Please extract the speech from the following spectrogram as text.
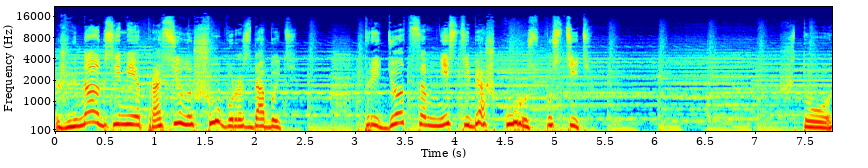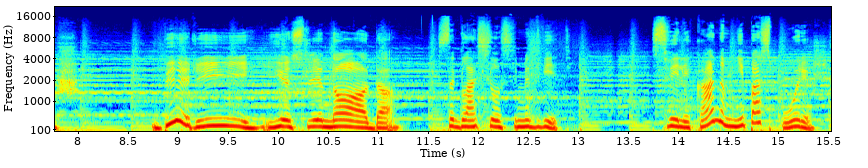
Жена к зиме просила шубу раздобыть. Придется мне с тебя шкуру спустить». «Что ж, бери, если надо», — согласился медведь. С великаном не поспоришь.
